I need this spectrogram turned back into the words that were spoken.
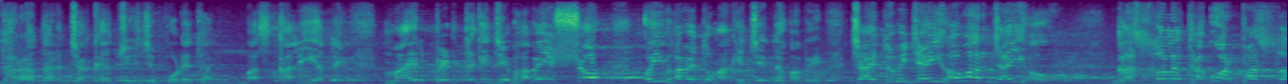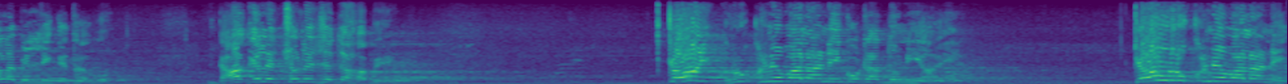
ধারাধার চাকা চুইছে পড়ে থাক। বাস কালিয়াতে মায়ের পেট থেকে যেভাবে এসছো, ওইভাবে তোমাকে যেতে হবে। চাই তুমি যাই হও আর যাই হও। গাছতলা থাকো আর পাঁচতলা বিল্ডিংয়ে থাকো। ডাক এলে চলে যেতে হবে। কেউ রুখনেওয়ালা নেই গোটা দুনিয়ায়। কেউ রুকনেওয়ালা নেই।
